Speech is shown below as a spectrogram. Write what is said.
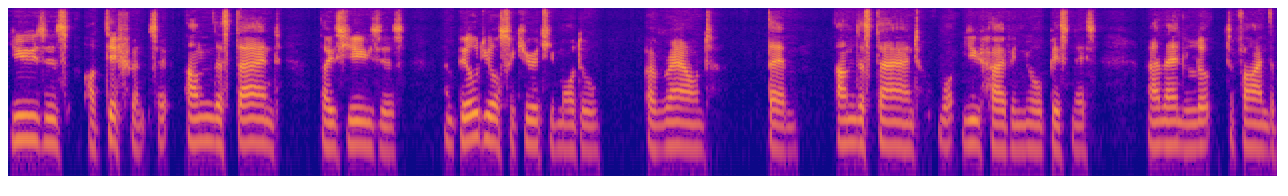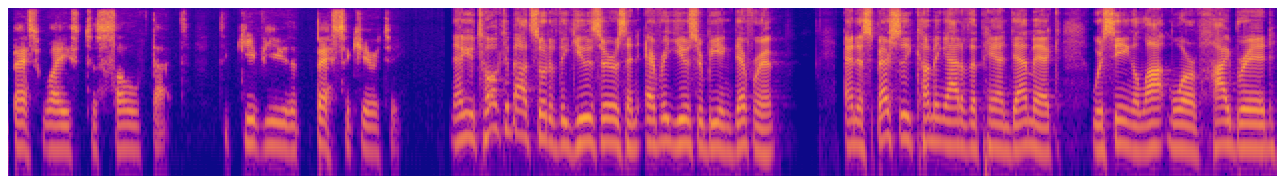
users are different. So understand those users and build your security model around them. Understand what you have in your business and then look to find the best ways to solve that to give you the best security. Now, you talked about sort of the users and every user being different. And especially coming out of the pandemic, we're seeing a lot more of hybrid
